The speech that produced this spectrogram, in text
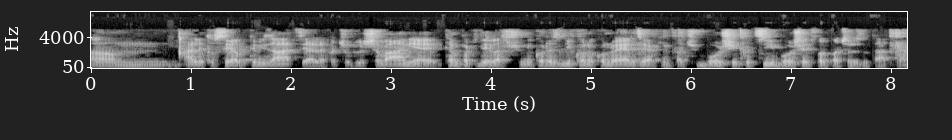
Um, ali to vse optimizacija, ali pač oglaševanje, tam pač delaš neko razliko na konverzijah in pač boljši kot si, boljši je tvoj pač rezultat. Ne?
